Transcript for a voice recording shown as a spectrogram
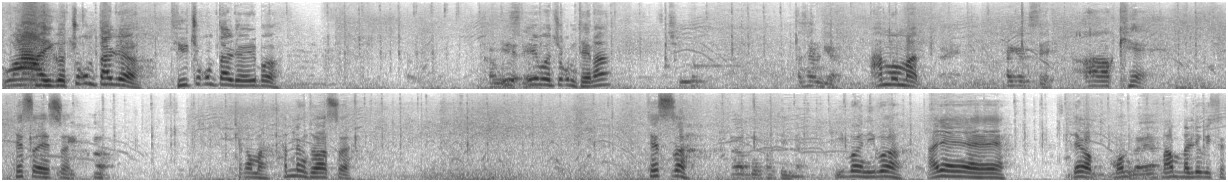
와 이거 조금 딸려 딜 조금 딸려 1번 가고 1, 있어요. 1번 조금 되나? 친구. 화상격. 한 번만 타격세. 아, 오케이 됐어 됐어 어. 잠깐만 한 명 더 왔어 됐어 아못 버틴다. 2번 2번 아니야 아니야 아니야 내가 멈, 그래요? 맘 말리고 있어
